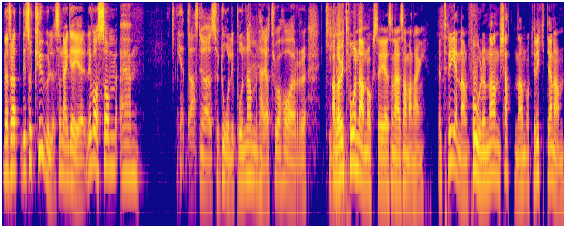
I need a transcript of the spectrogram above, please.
men för att det är så kul sådana här grejer. Det var som... Ehm, Jädrans, nu är jag så dålig på namn här. Jag tror jag har... Killen. Alla har ju två namn också i sådana här sammanhang. Tre namn, forumnamn, chattnamn och riktiga namn.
